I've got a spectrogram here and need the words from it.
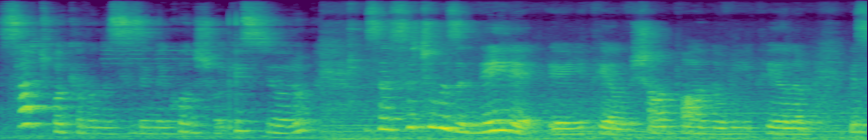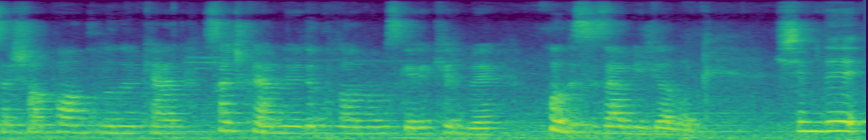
saç bakımını sizinle konuşmak istiyorum. Mesela saçımızı neyle e, yıkayalım? Şampuanla mı yıkayalım? Mesela şampuan kullanırken saç kremleri de kullanmamız gerekir mi? Bu konuda sizden bilgi alalım. Şimdi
